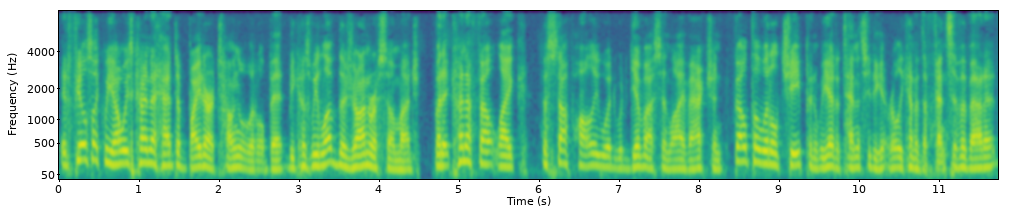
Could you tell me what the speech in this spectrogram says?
it feels like we always kind of had to bite our tongue a little bit because we love the genre so much, but it kind of felt like the stuff Hollywood would give us in live action felt a little cheap and we had a tendency to get really kind of defensive about it.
